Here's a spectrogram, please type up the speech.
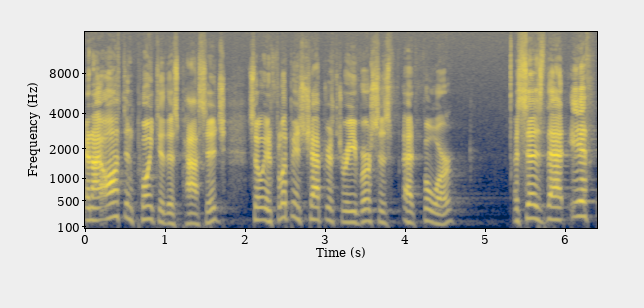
And I often point to this passage. So in Philippians chapter 3, verses at 4, it says that if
